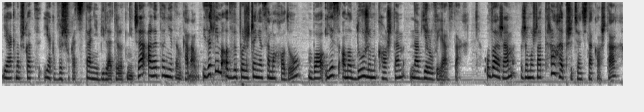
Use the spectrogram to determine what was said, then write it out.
jak na przykład jak wyszukać tanie bilety lotnicze, ale to nie ten kanał. I zacznijmy od wypożyczenia samochodu, bo jest ono dużym kosztem na wielu wyjazdach. Uważam, że można trochę przyciąć na kosztach,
